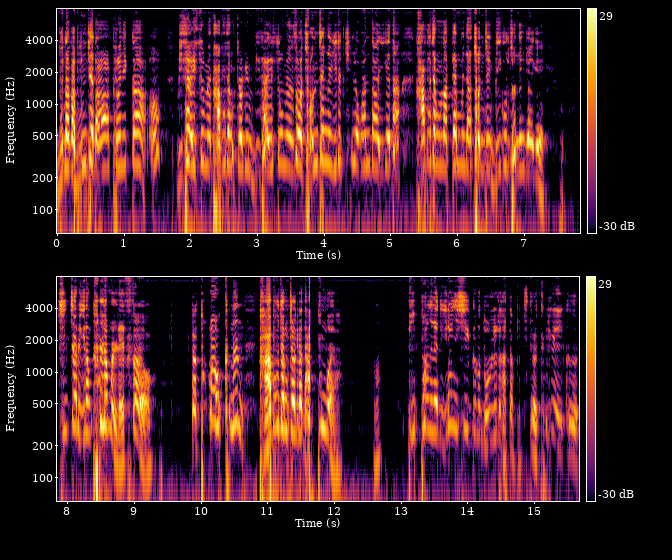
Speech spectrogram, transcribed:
문화가 문제다. 그러니까 어? 미사일 쏘면 가부장적인 미사일 쏘면서 전쟁을 일으키려고 한다. 이게 다 가부장 문화 때문이다. 전쟁 미국 전쟁 저에게 진짜로 이런 칼럼을 냈어요. 그러니까 토마호크는 가부장적이라 나쁜 거야. 어? 비판을 해도 이런 식으로 논리를 갖다 붙이더라. 특히 그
